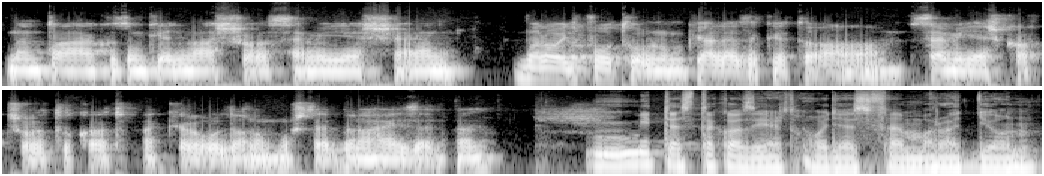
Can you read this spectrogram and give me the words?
nem találkozunk egymással személyesen, valahogy pótolnunk kell ezeket a személyes kapcsolatokat, meg kell oldanunk most ebben a helyzetben. Mit tesztek azért, hogy ez fennmaradjon?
